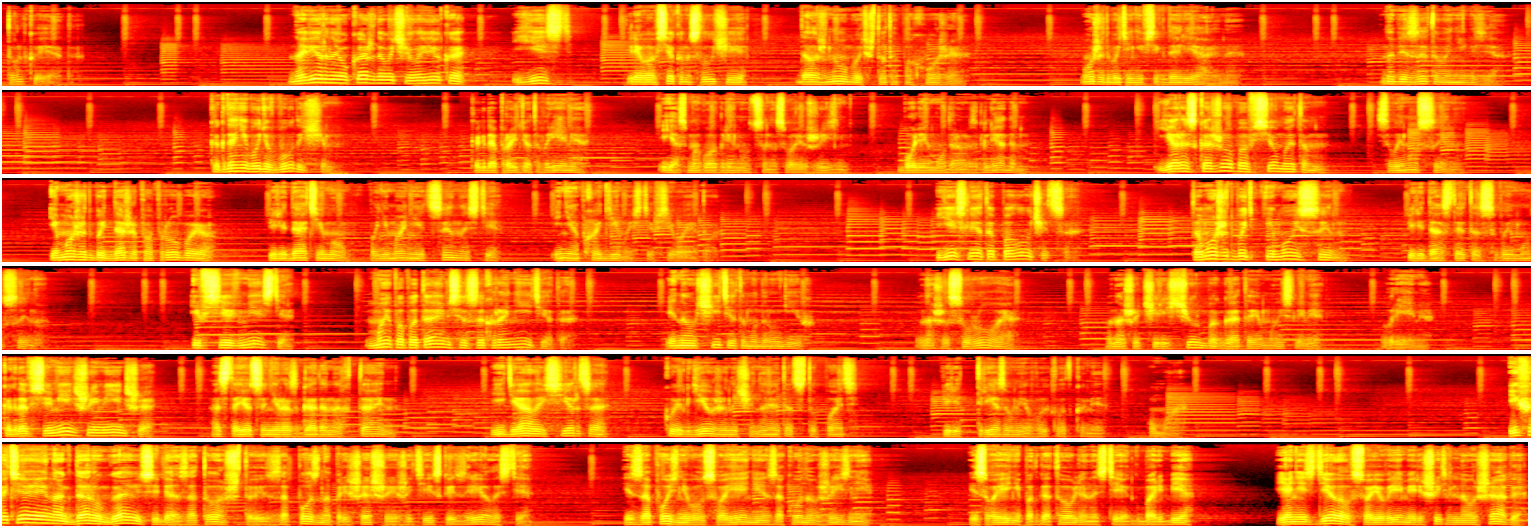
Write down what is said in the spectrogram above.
только это. Наверное, у каждого человека есть, или во всяком случае должно быть что-то похожее. Может быть и не всегда реальное. Но без этого нельзя. Когда-нибудь в будущем – когда пройдет время, и я смогу оглянуться на свою жизнь более мудрым взглядом, я расскажу обо всем этом своему сыну. И, может быть, даже попробую передать ему понимание ценности и необходимости всего этого. Если это получится, то, может быть, и мой сын передаст это своему сыну. И все вместе мы попытаемся сохранить это и научить этому других в наше суровое, в наше чересчур богатое мыслями время. Когда все меньше и меньше остается неразгаданных тайн, идеалы сердца кое-где уже начинают отступать перед трезвыми выкладками ума. И хотя я иногда ругаю себя за то, что из-за поздно пришедшей житейской зрелости, из-за позднего усвоения законов жизни и своей неподготовленности к борьбе, я не сделал в свое время решительного шага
